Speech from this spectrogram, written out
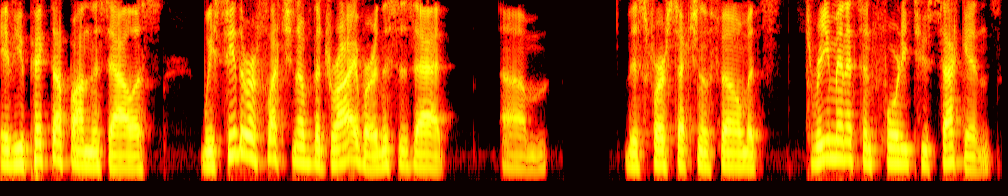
if you picked up on this, Alice. We see the reflection of the driver, and this is at um, this first section of the film. It's three minutes and 42 seconds.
